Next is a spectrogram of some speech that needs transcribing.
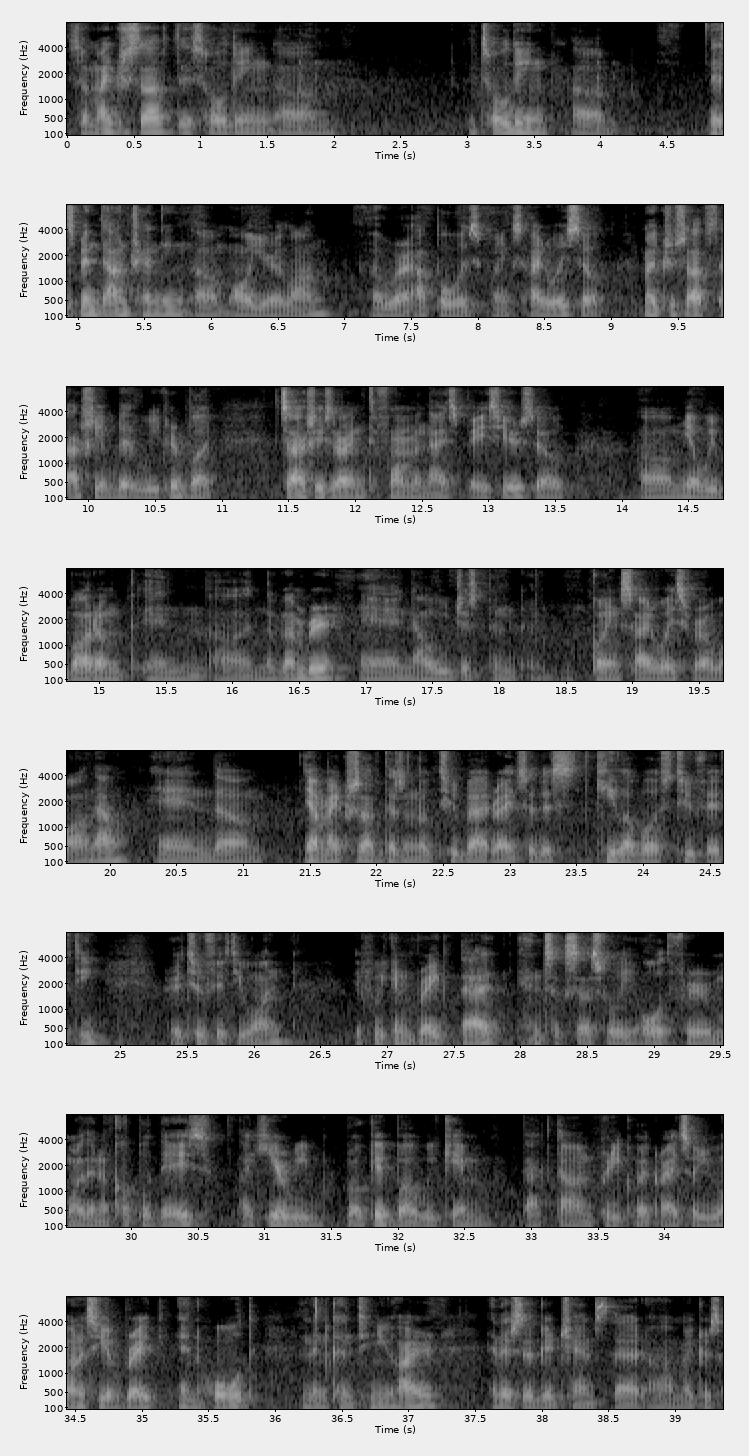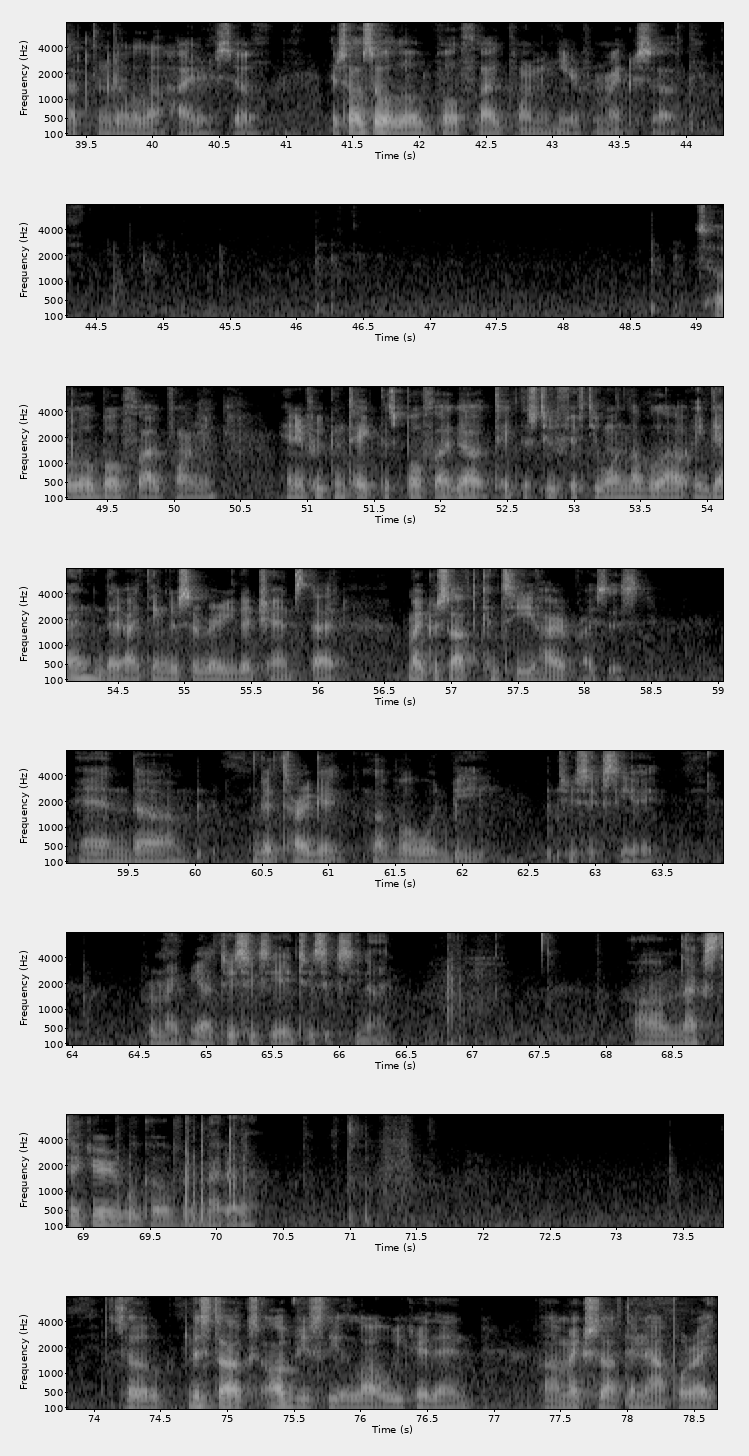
So Microsoft is holding, um, it's holding, um, it's been downtrending um, all year long, uh, where Apple was going sideways. So Microsoft's actually a bit weaker, but it's actually starting to form a nice base here. So um, yeah, we bottomed in uh, November, and now we've just been going sideways for a while now. And um, yeah, Microsoft doesn't look too bad, right? So this key level is 250 or 251 if we can break that and successfully hold for more than a couple days like here we broke it but we came back down pretty quick right? So you want to see a break and hold and then continue higher and there's a good chance that uh, microsoft can go a lot higher. So there's also a little bull flag forming here for microsoft. So a little bull flag forming and if we can take this bull flag out take this 251 level out again then i think there's a very good chance that Microsoft can see higher prices. And um, good target level would be 268 for my yeah 268 269 um, next ticker we'll go over meta. So this stock's obviously a lot weaker than uh, microsoft and apple right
